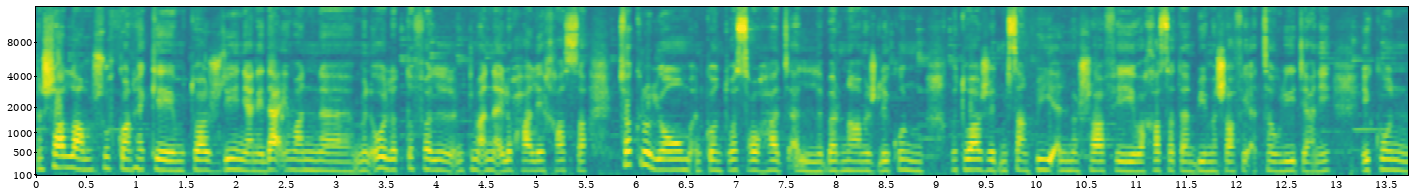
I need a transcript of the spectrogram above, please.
إن شاء الله بنشوفكم هيك متواجدين يعني دائما بنقول للطفل مثل ما قلنا له حالة خاصة. تفكروا اليوم انكم توسعوا هذا البرنامج ليكون متواجد مثلا بالمشافي وخاصة بمشافي التوليد يعني يكون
